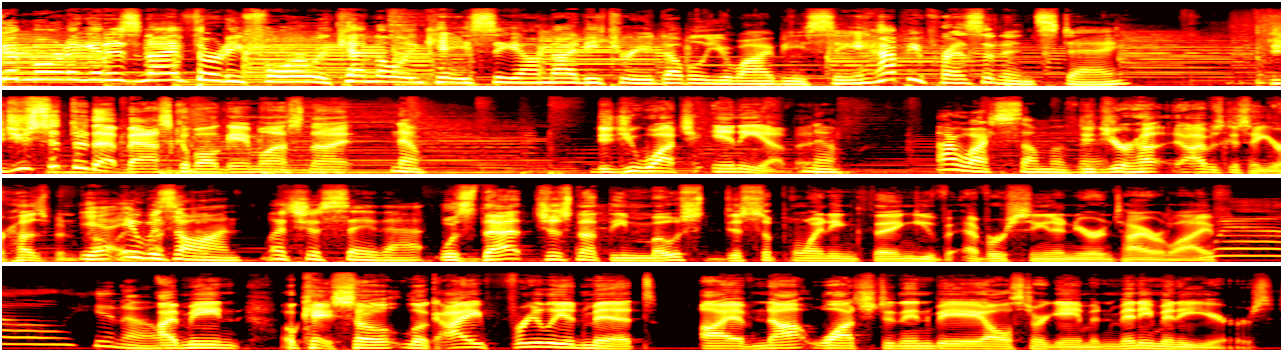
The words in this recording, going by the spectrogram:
Good morning. It is 934 with Kendall and Casey on 93 WIBC. Happy President's Day. Did you sit through that basketball game last night? No, Did you watch any of it? no. I watched some of it. Did your hu- I was gonna say your husband? Yeah, it was on. Let's just say that. Was that just not the most disappointing thing you've ever seen in your entire life? Well, you know. I mean, okay, so look, I freely admit I have not watched an NBA All Star game in many, many years.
